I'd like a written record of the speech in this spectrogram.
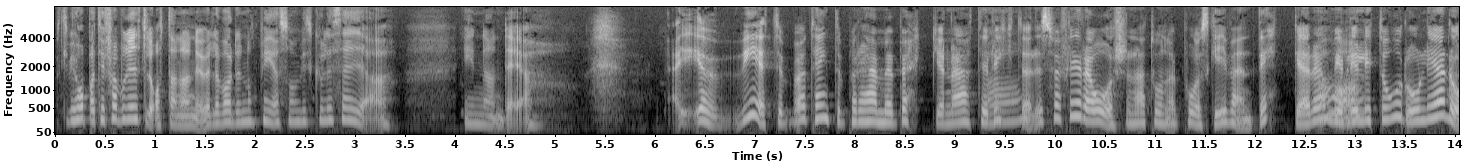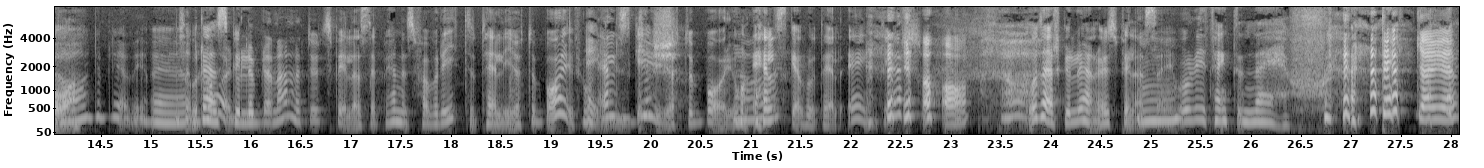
Ska vi hoppa till favoritlåtarna nu eller var det något mer som vi skulle säga innan det? Jag vet, jag bara tänkte på det här med böckerna. Att det ryktades för flera år sedan att hon höll på att skriva en deckare. Och vi Ja. blev lite oroliga då. Ja, det blev vi. Eh, och den skulle bland annat utspela sig på hennes favorithotell i Göteborg. För hon Eggers. älskar ju Göteborg. Hon älskar hotell Eggers. Ja, och där skulle den utspela sig. Mm. Och vi tänkte, nej. deckare.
